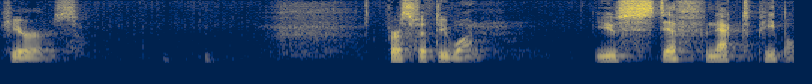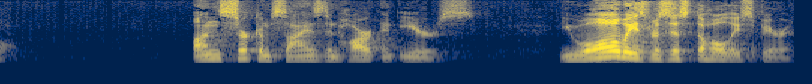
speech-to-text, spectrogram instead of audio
hearers. Verse 51 You stiff necked people, uncircumcised in heart and ears, you always resist the Holy Spirit.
